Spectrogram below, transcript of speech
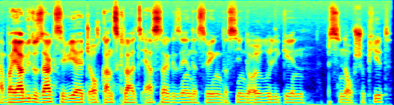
Aber ja, wie du sagst, Sevilla hätte ich auch ganz klar als Erster gesehen, deswegen, dass sie in die Euroleague gehen, ein bisschen auch schockiert.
